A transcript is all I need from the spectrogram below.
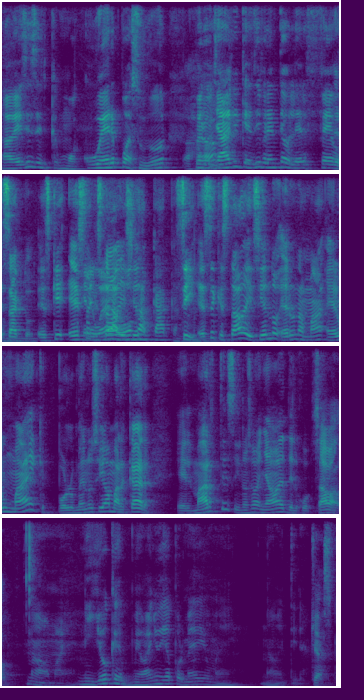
a veces como a cuerpo, a sudor. Ajá. Pero ya alguien que es diferente a oler feo. Exacto, man. es que esta Que que, estaba diciendo. caca, sí, man. este que estaba diciendo era, una ma- era un mae que por lo menos iba a marcar el martes y no se bañaba desde el sábado. No, mae. Ni yo que me baño día por medio, mae. Qué asco.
